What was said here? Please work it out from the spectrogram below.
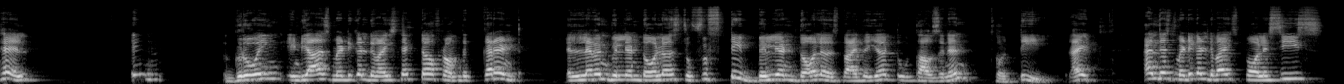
हेल्प इन growing India's medical device sector from the current 11 billion dollars to 50 billion dollars by the year 2030 right and this medical device policies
